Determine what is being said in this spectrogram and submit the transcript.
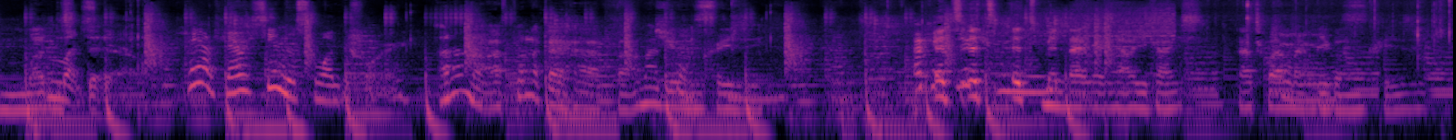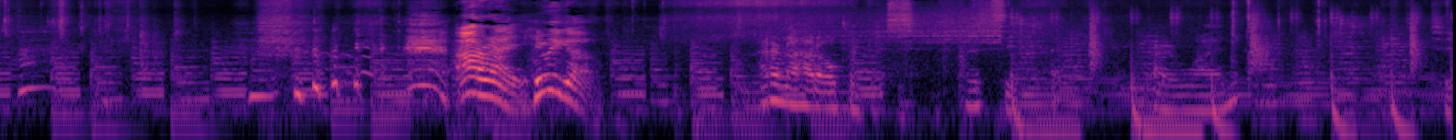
And Mudsdale. Hey, I've never seen this one before. I don't know. I feel like I have, but I might be going crazy. It's it's it's midnight right now, you guys. That's why I might be going crazy. All right, here we go. I don't know how to open this. Let's see. All right, one, two,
